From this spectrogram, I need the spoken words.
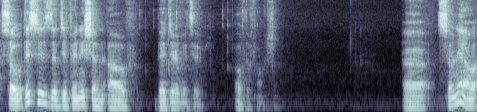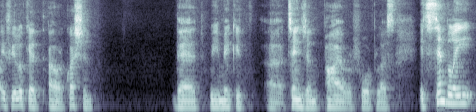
so this is the definition of the derivative of the function. Uh, so now if you look at our question that we make it uh, tangent pi over 4 plus, it's simply,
